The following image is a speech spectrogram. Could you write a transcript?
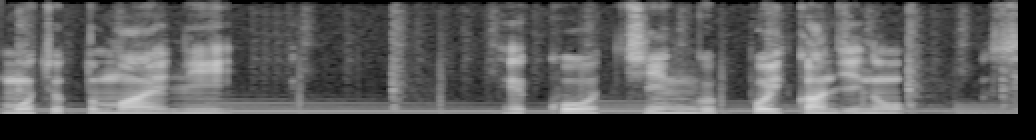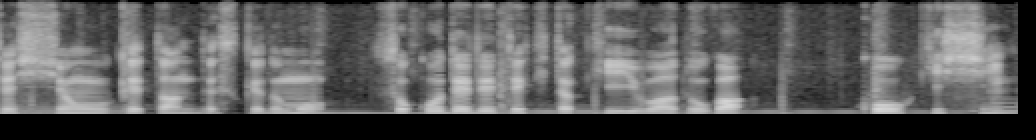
もうちょっと前にえコーチングっぽい感じのセッションを受けたんですけどもそこで出てきたキーワードが好奇心。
